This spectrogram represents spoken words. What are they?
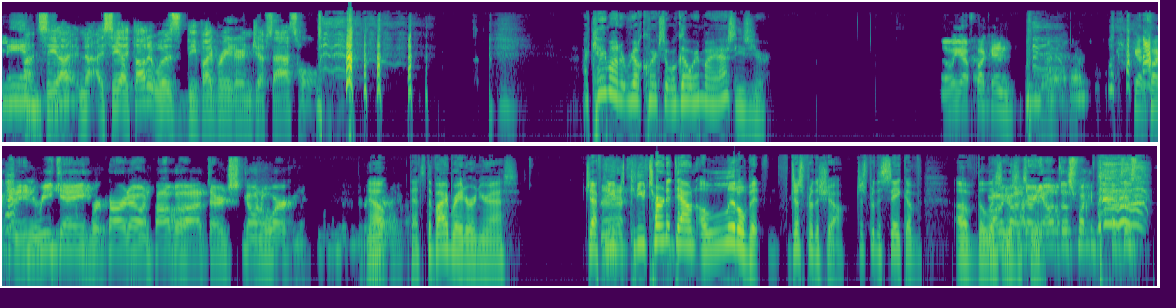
Man, Uh, see, I no, see. I thought it was the vibrator in Geoff's asshole. I came on it real quick so it will go in my ass easier. oh, we got fucking, we got fucking Enrique, Ricardo, and Pablo out there just going to work. No, that's the vibrator in your ass. Geoff, can you Eh. can you turn it down a little bit just for the show, just for the sake of of the You want me to listeners' go out there and yell at those fucking? At those, Yeah,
